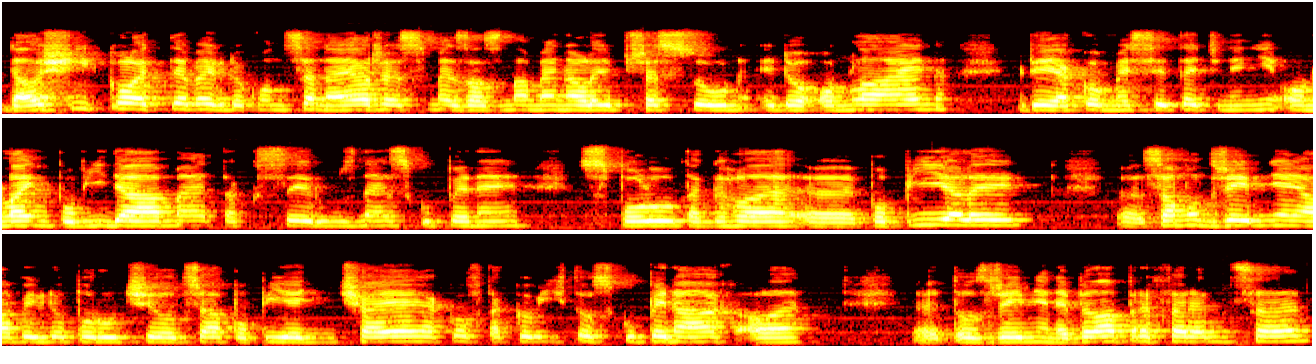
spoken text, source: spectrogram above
dalších kolektivech. Dokonce na jaře jsme zaznamenali přesun i do online, kdy jako my si teď nyní online povídáme, tak si různé skupiny spolu takhle e, popíjeli. Samozřejmě já bych doporučil třeba popíjení čaje jako v takovýchto skupinách, ale to zřejmě nebyla preference.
